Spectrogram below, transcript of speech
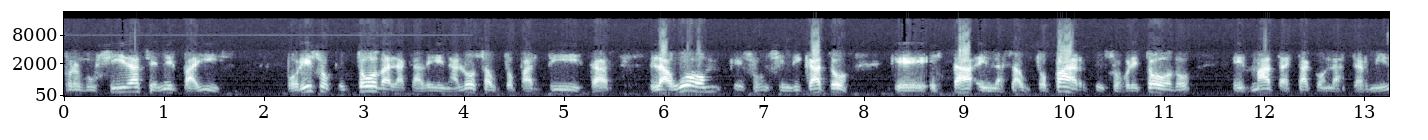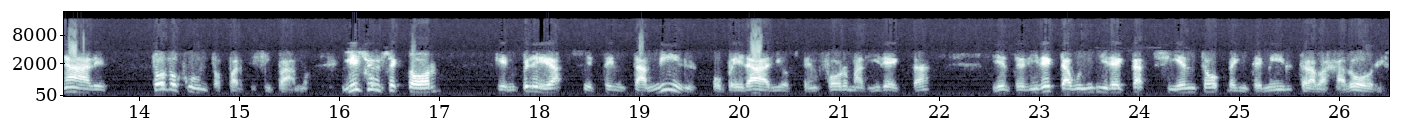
producidas en el país. Por eso que toda la cadena, los autopartistas, la UOM, que es un sindicato que está en las autopartes sobre todo, ESMATA está con las terminales, todos juntos participamos. Y es un sector que emplea 70.000 operarios en forma directa, y entre directa o indirecta 120 mil trabajadores.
